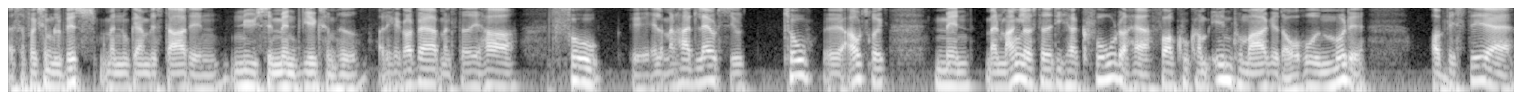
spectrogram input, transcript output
Altså for eksempel, hvis man nu gerne vil starte en ny cementvirksomhed, og det kan godt være, at man stadig har få, øh, eller man har et lavt CO2-aftryk, øh, men man mangler jo stadig de her kvoter her, for at kunne komme ind på markedet overhovedet må det. Og hvis det er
